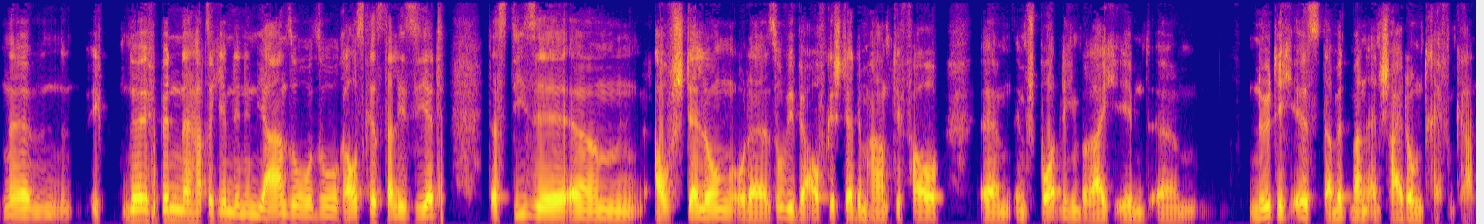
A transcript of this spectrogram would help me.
ne, ich, ne, ich bin, hat sich eben in den Jahren so, so rauskristallisiert, dass diese ähm, Aufstellung oder so wie wir aufgestellt im HMTV ähm, im sportlichen Bereich eben ähm, nötig ist, damit man Entscheidungen treffen kann.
